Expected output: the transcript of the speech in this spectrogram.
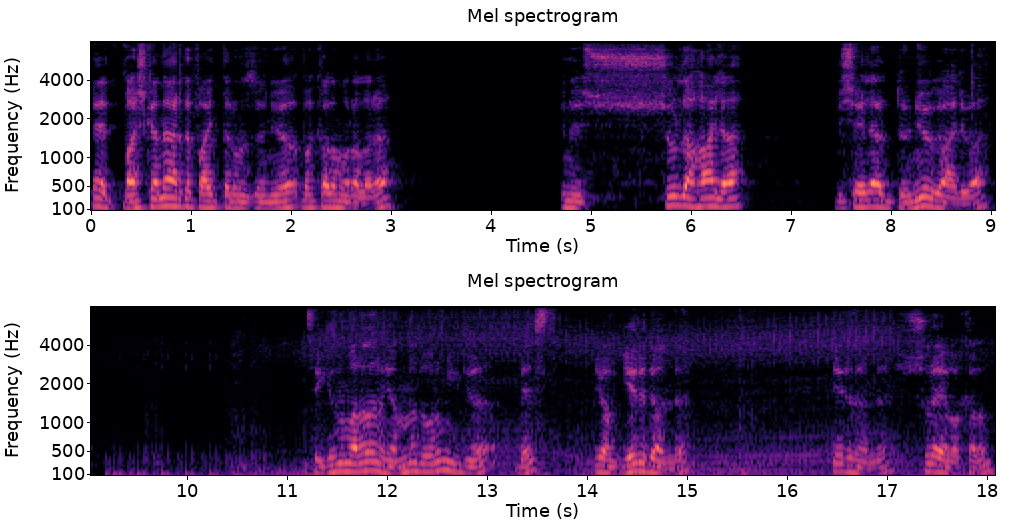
Evet başka nerede fightlarımız dönüyor? Bakalım oralara. Şimdi şurada hala bir şeyler dönüyor galiba. 8 numaraların yanına doğru mu gidiyor? Best. Yok geri döndü. Geri döndü. Şuraya bakalım.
